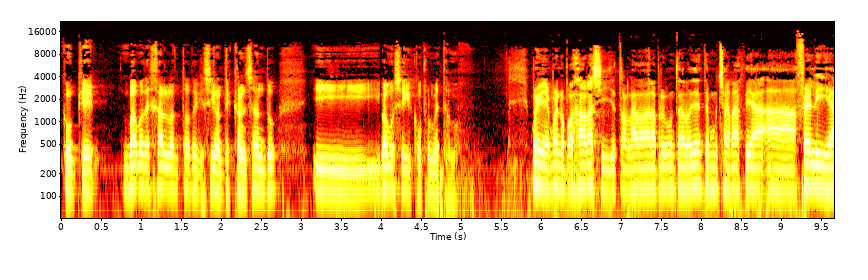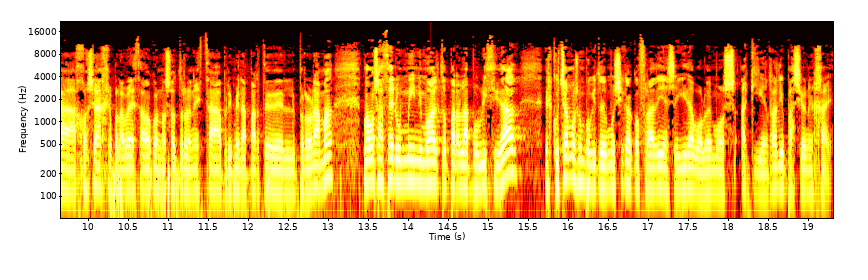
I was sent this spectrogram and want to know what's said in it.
con que vamos a dejarlo entonces que sigan descansando y vamos a seguir conforme estamos. Muy bien, bueno, pues ahora sí, yo trasladada la pregunta del oyente, muchas gracias a Félix y a José Ángel por haber estado con nosotros en esta primera parte del programa. Vamos a hacer un mínimo alto para la publicidad, escuchamos un poquito de música, cofradía, y enseguida volvemos aquí en Radio Pasión en Jaén.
